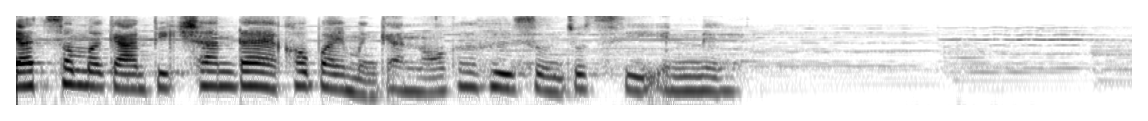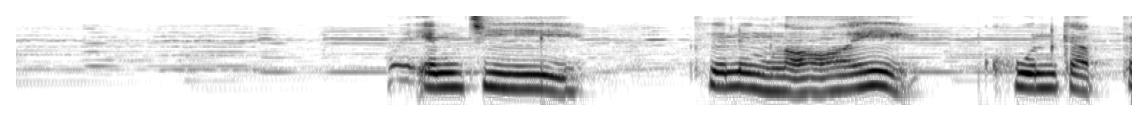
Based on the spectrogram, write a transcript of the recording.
ยัดสมการฟิกชันแรกเข้าไปเหมือนกันเนาะก็คือ 0.4 n 1 mg คือ 100 คูณกับ 9.81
